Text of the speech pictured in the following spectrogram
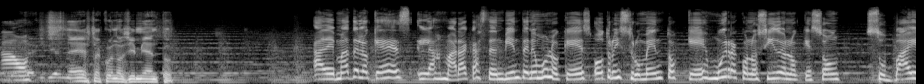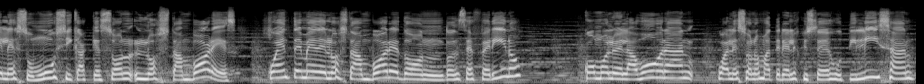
Ah, ok. Viene este conocimiento. Además de lo que es las maracas, también tenemos lo que es otro instrumento que es muy reconocido en lo que son sus bailes, su música, que son los tambores. Cuénteme de los tambores, don, don Seferino, cómo lo elaboran, cuáles son los materiales que ustedes utilizan.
